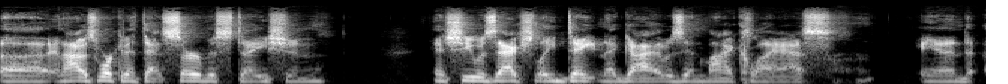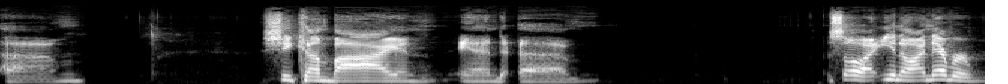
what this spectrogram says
Uh, and I was working at that service station, and she was actually dating a guy that was in my class, and um, she come by and and um, so I, you know, I never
